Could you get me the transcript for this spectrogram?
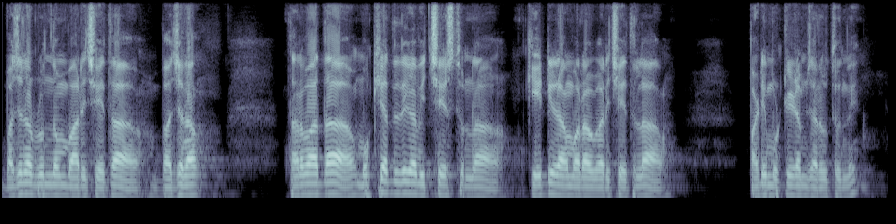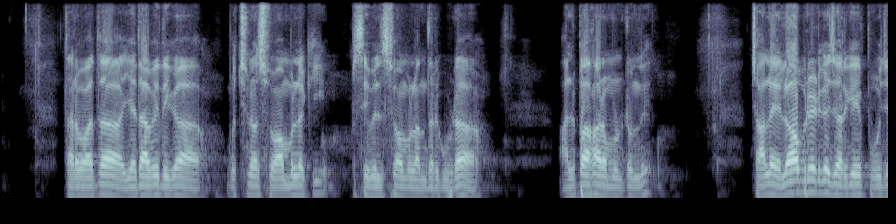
భజన బృందం వారి చేత భజన తర్వాత ముఖ్య అతిథిగా విచ్చేస్తున్న కేటీ రామారావు గారి చేతిలో పడి ముట్టడం జరుగుతుంది. తర్వాత యథావిధిగా వచ్చిన స్వాములకి సివిల్ స్వాములందరూ కూడా అల్పాహారం ఉంటుంది. చాలా ఎలాబరేట్గా జరిగే పూజ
